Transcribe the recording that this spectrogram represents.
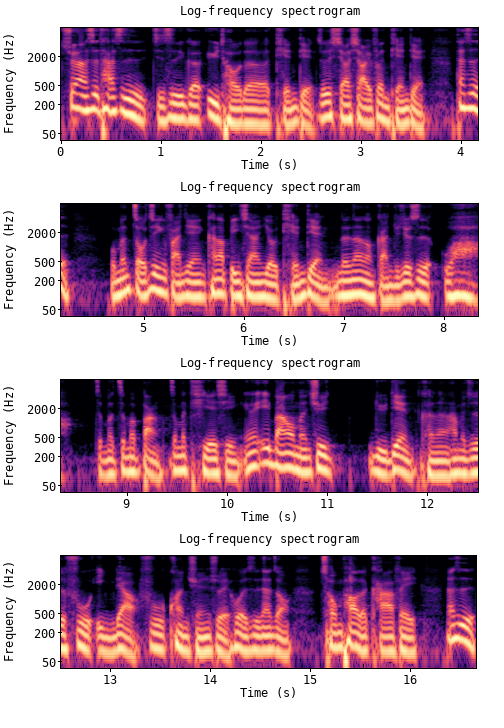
虽然是它是只是一个芋头的甜点，就是小小一份甜点，但是我们走进房间看到冰箱有甜点的那种感觉，就是哇，怎么这么棒，这么贴心？因为一般我们去旅店可能他们就是付饮料、付矿泉水或者是那种冲泡的咖啡。但是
